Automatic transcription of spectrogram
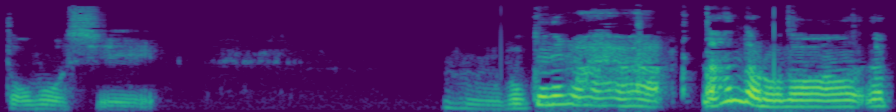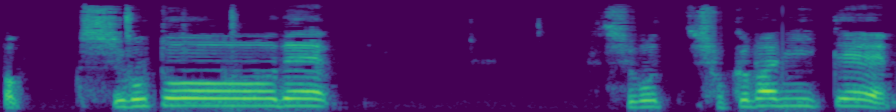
と思うし、うん、僕の場合は、なんだろうな、やっぱ仕事で、仕事、職場にいて、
